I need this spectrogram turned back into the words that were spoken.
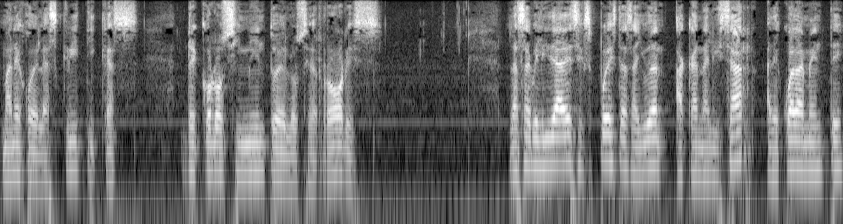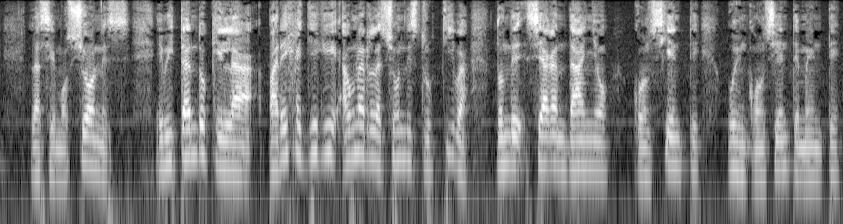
manejo de las críticas, reconocimiento de los errores, las habilidades expuestas ayudan a canalizar adecuadamente las emociones, evitando que la pareja llegue a una relación destructiva donde se hagan daño consciente o inconscientemente,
